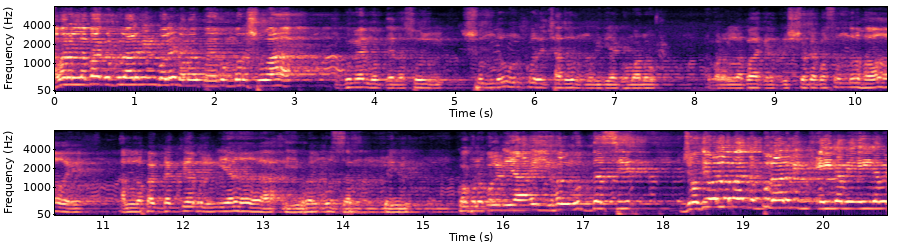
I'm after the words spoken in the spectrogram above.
আমার আল্লাহ পাক রব্বুল আলামিন বলেন, আমার পয়গম্বর শোয়া ঘুমের মধ্যে রাসূল সুন্দর করে চাদর মুড়ি দিয়ে ঘুমানো। আমার আল্লাহ পাকের দৃশ্যটা পছন্দ হয়। আল্লাহ পাক ডাক দিয়া বলেন কখনো বলেন এই নামে এই নামে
